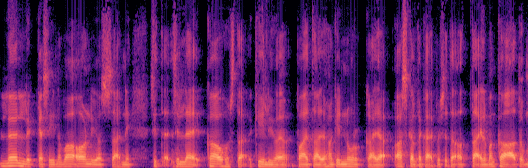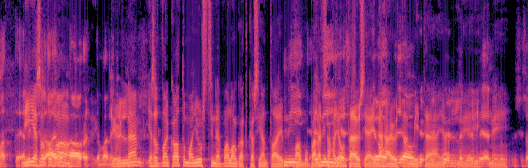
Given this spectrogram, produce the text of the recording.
löllykkä siinä vaan on jossain, niin sitten sille kauhusta kiljoja paetaan johonkin nurkkaan ja askeltakaan ei pystytä ottaa ilman kaatumatta. Ja niin, niin ja se on aivan naurettava. Niin kyllä, niin, ja se otetaan kaatumaan just sinne valonkatkaisijan tai niin, lampun päälle, että niin, se hajoaa täysin ja ei nähdä yhtään joo, mitään. Ja, kyllä, niin, kyllä. Ja niin. Niin, siis,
